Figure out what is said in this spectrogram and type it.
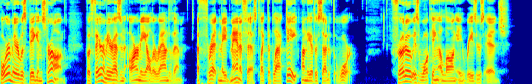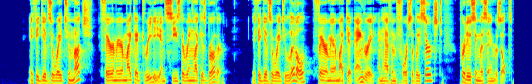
Boromir was big and strong, but Faramir has an army all around them, a threat made manifest like the Black Gate on the other side of the war. Frodo is walking along a razor's edge. If he gives away too much, Faramir might get greedy and seize the ring like his brother. If he gives away too little, Faramir might get angry and have him forcibly searched, producing the same result.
